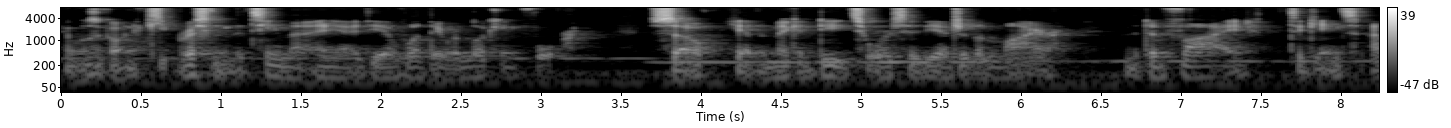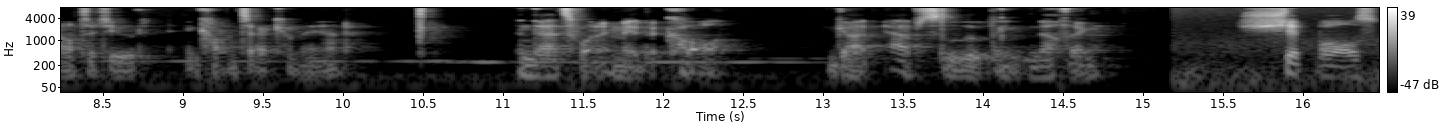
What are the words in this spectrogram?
and wasn't going to keep risking the team at any idea of what they were looking for. So he had to make a detour to the edge of the mire and the divide to gain some altitude and contact command. And that's when I made the call. Got absolutely nothing. Shitballs.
